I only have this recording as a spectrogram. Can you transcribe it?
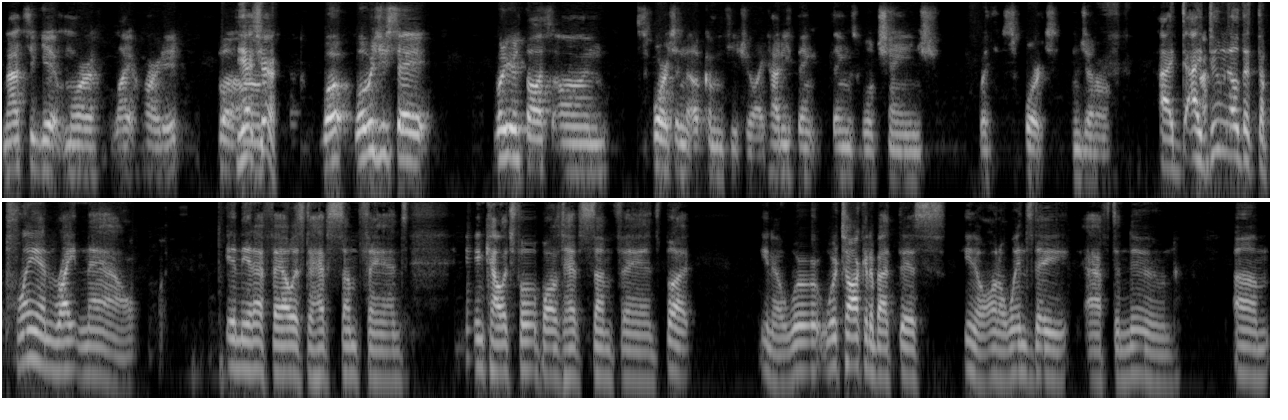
Not to get more lighthearted, but Yeah, um, sure. What What would you say? What are your thoughts on sports in the upcoming future? Like, how do you think things will change with sports in general? I, I do know that the plan right now in the NFL is to have some fans. In college football to have some fans, but you know we're we're talking about this you know on a Wednesday afternoon. Um,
